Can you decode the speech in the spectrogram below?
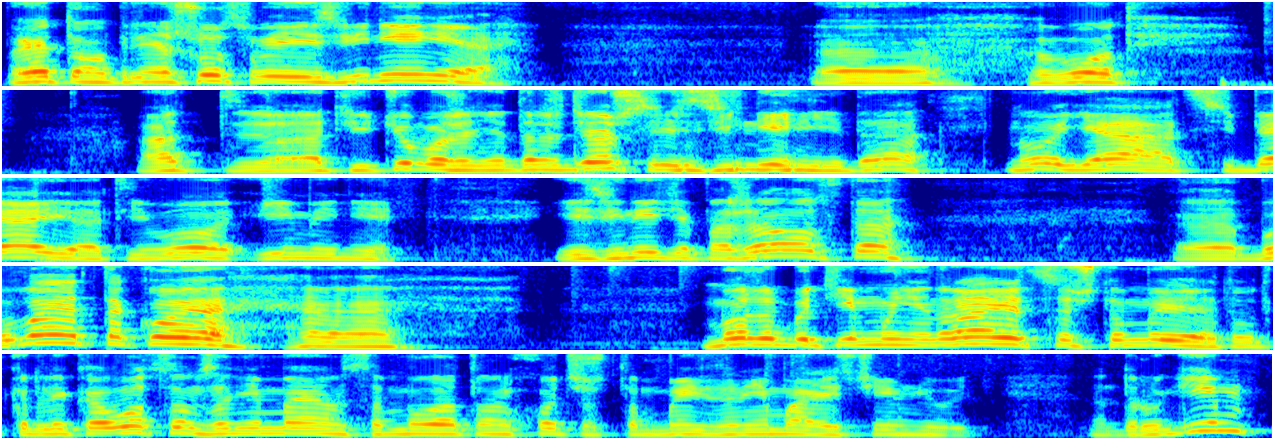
Поэтому приношу свои извинения. Э, вот. От, от YouTube уже не дождешься извинений, да. Но я от себя и от его имени. Извините, пожалуйста. Э, бывает такое. Э, может быть, ему не нравится, что мы тут кролиководством занимаемся. Может, он хочет, чтобы мы занимались чем-нибудь другим.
